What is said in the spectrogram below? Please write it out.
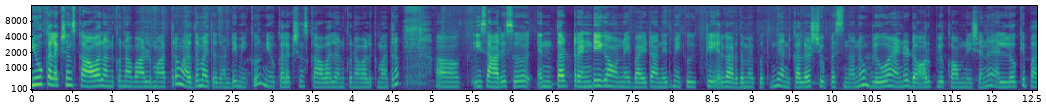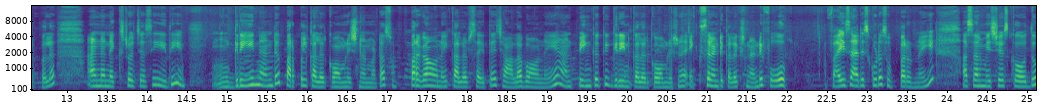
న్యూ కలెక్షన్స్ కావాలనుకున్న వాళ్ళు మాత్రం అర్థమవుతుందండి మీకు. న్యూ కలెక్షన్స్ కావాలనుకున్న వాళ్ళకి మాత్రం ఈ శారీస్ ఎంత ట్రెండీగా ఉన్నాయి బయట అనేది మీకు క్లియర్గా అర్థమైపోతుంది. అండ్ కలర్స్ చూపిస్తున్నాను. Blue and dark blue combination ఎల్లోకి పర్పుల్ అండ్ నెక్స్ట్ వచ్చేసి ఇది green and purple colour combination అనమాట సూపర్గా ఉన్నాయి. కలర్స్ అయితే చాలా బాగున్నాయి. అండ్ పింక్కి green colour combination excellent collection అండి. ఫోర్ ఫైవ్ శారీస్ కూడా సూపర్ ఉన్నాయి. అసలు మిస్ చేసుకోవద్దు.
